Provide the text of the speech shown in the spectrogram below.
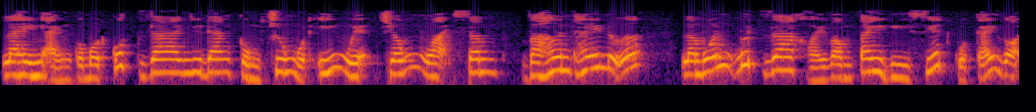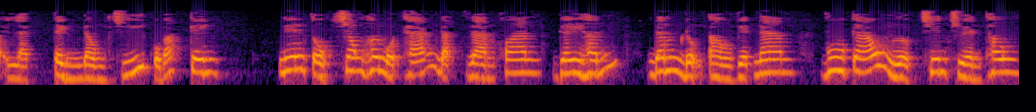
là hình ảnh của một quốc gia như đang cùng chung một ý nguyện chống ngoại xâm và hơn thế nữa là muốn bứt ra khỏi vòng tay ghi xiết của cái gọi là tình đồng chí của Bắc Kinh. Liên tục trong hơn một tháng đặt giàn khoan, gây hấn, đâm đụng tàu Việt Nam, vu cáo ngược trên truyền thông,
